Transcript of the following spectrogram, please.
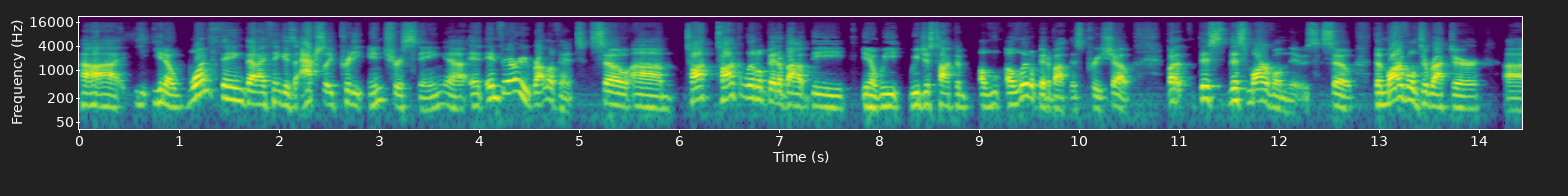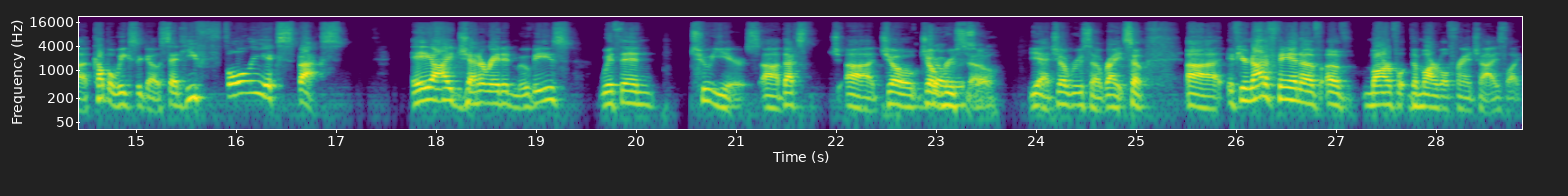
uh, you know, one thing that I think is actually pretty interesting uh, and, and, very relevant. So, um, talk talk a little bit about the, you know, we we just talked a, a little bit about this pre-show, but this this Marvel news. So, the Marvel director uh, a couple weeks ago said he fully expects AI generated movies within two years. Uh, that's uh, Joe Joe, Joe Russo. Russo. Yeah, Joe Russo. Right. So, uh, if you're not a fan of of Marvel, the Marvel franchise, like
